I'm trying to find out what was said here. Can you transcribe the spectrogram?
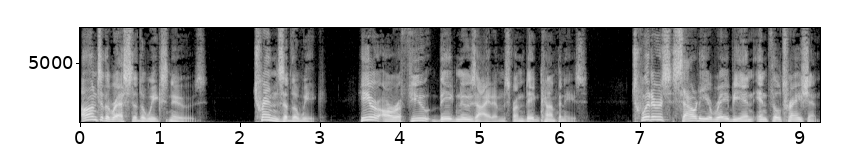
On to the rest of the week's news. Trends of the week. Here are a few big news items from big companies. Twitter's Saudi Arabian infiltration.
